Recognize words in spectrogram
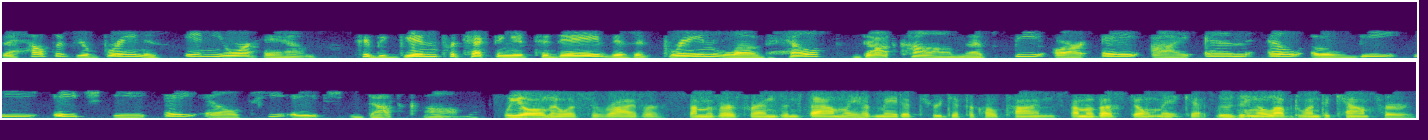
The health of your brain is in your hands. To begin protecting it today, visit brainlovehealth.com. That's B-R-A-I-N-L-O-V-E-H-E-A-L-T-H dot com. We all know a survivor. Some of our friends and family have made it through difficult times. Some of us don't make it. Losing a loved one to cancer,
